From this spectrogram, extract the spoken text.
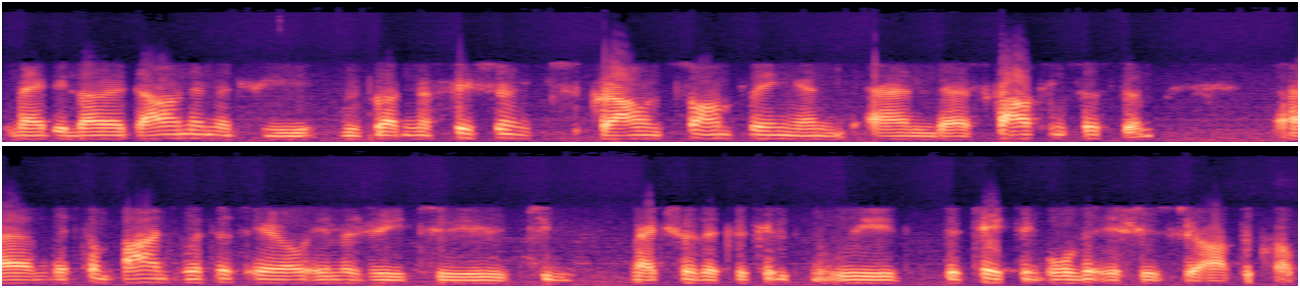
maybe lower down in the tree, we've got an efficient ground sampling and and uh, scouting system um, that combines with this aerial imagery to to make sure that we can, we're detecting all the issues throughout the crop.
